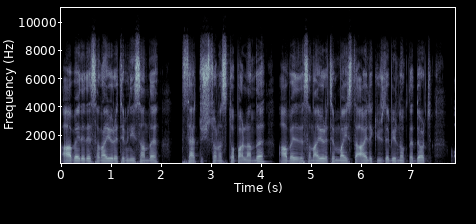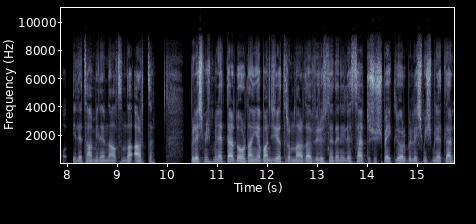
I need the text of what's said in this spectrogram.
ABD'de sanayi üretimi Nisan'da sert düşüş sonrası toparlandı. ABD'de sanayi üretimi Mayıs'ta aylık %1.4 ile tahminlerin altında arttı. Birleşmiş Milletler doğrudan yabancı yatırımlarda virüs nedeniyle sert düşüş bekliyor. Birleşmiş Milletler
